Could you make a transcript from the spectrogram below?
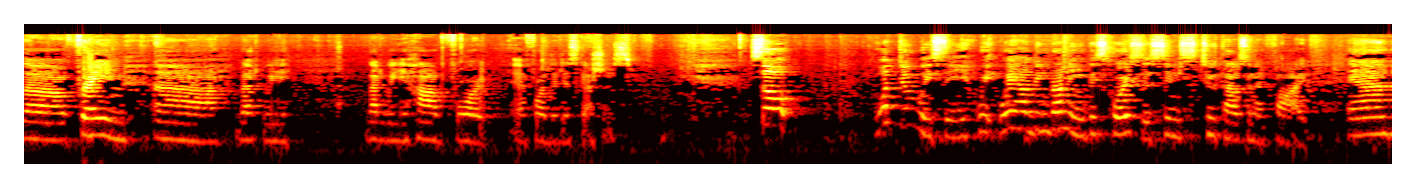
the frame uh, that we that we have for uh, for the discussions. So what do we see? We, we have been running these courses since 2005, and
